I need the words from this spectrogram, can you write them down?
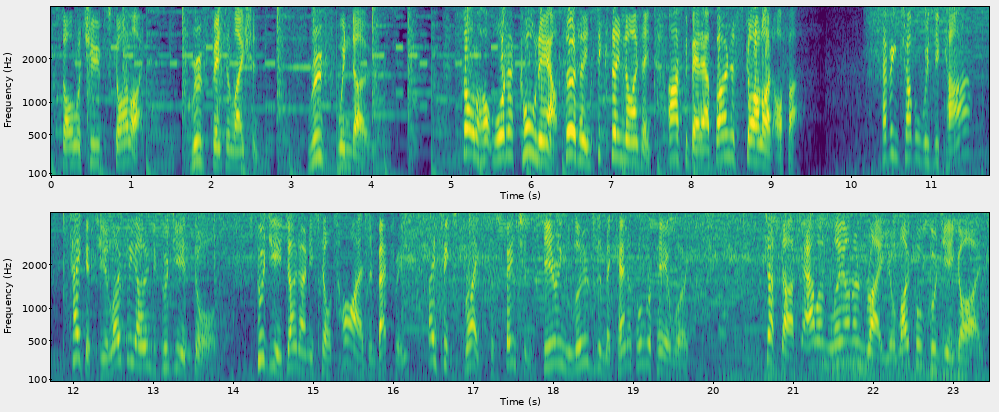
Solar tube skylights, roof ventilation, roof windows. Solar hot water, call now 13 16 19. Ask about our bonus skylight offer. Having trouble with your car? Take it to your locally owned Goodyear store. Goodyear don't only sell tyres and batteries, they fix brakes, suspension, steering, lubes and mechanical repair work. Just ask Alan, Leon and Ray, your local Goodyear guys.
